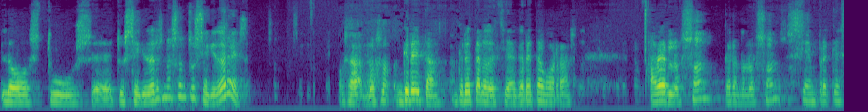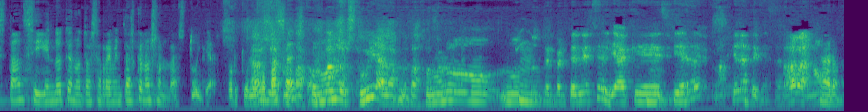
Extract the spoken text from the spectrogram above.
los, tus, eh, tus seguidores no son tus seguidores. O sea, lo son- Greta, Greta lo decía, Greta Borras. A ver, lo son, pero no lo son siempre que están siguiéndote en otras herramientas que no son las tuyas, porque Claro, luego la pasa esto. plataforma no es tuya, la plataforma no, no, Mm. no te pertenece, el día que cierre, imagínate que cerrara, ¿no? Claro.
